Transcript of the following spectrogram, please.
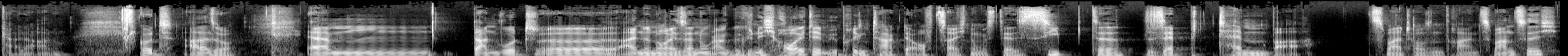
keine Ahnung. Gut, also. Ähm, dann wurde äh, eine neue Sendung angekündigt. Heute im übrigen Tag der Aufzeichnung ist der 7. September 2023.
